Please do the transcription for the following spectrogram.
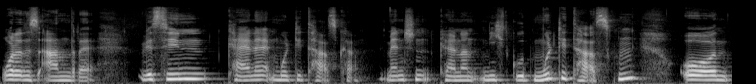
oder das andere. Wir sind keine Multitasker. Menschen können nicht gut multitasken und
